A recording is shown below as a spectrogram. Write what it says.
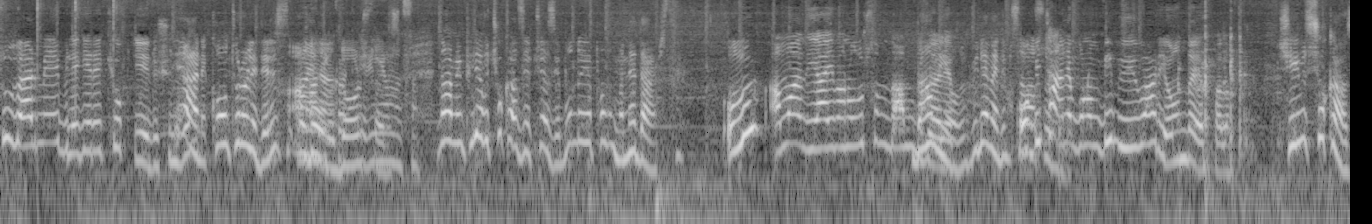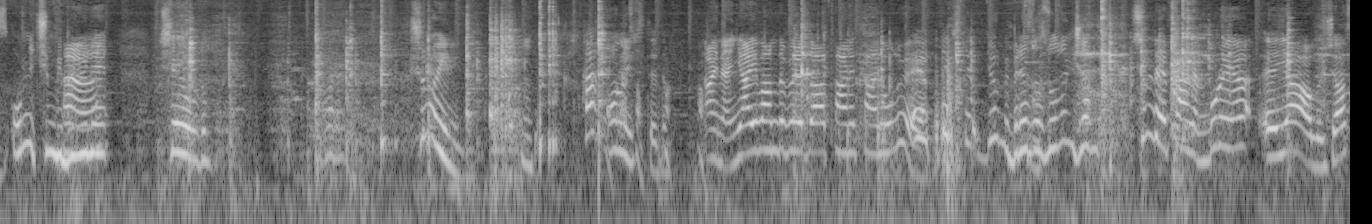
su vermeye bile gerek yok diye düşündüm. Yani kontrol ederiz. O da Aynen. olur doğru Elin söylüyorsun. Nermin pilavı çok az yapacağız ya. Bunu da yapalım mı? Ne dersin? Olur ama yayvan olursa mı daha mı Daha mı güzel iyi yap- olur? Bilemedim. Sana O bir sorayım. tane bunun bir büyüğü var ya onu da yapalım. Şeyimiz çok az. Onun için bir Ha. büyüğüne şey oldum. Şunu vereyim. Heh, onu istedim. Aynen yayvanda böyle daha tane tane oluyor ya. Evet bir de işte diyorum ya biraz az olunca Şimdi efendim buraya e, yağ alacağız.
